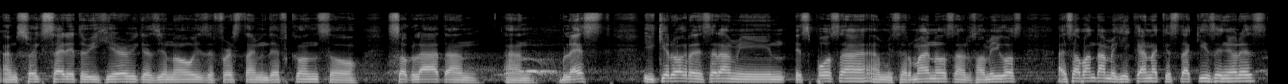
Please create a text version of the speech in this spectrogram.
I'm so excited to be here because you know it's the first time in DEF CON, so so glad and, and blessed. Y quiero agradecer a mi esposa, a mis hermanos, a los amigos, a esa banda mexicana que está aquí, señores.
